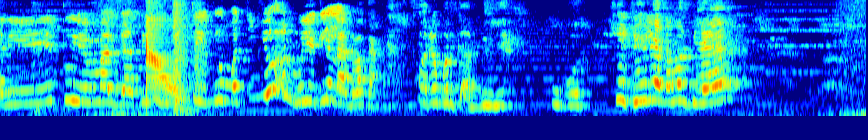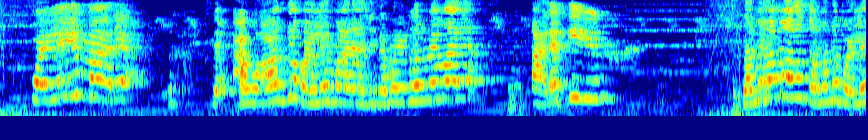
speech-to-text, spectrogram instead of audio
તારી તું એમ માર ગાતી તું એકલું બચી ગયો અને હું એકલે લાડવા કાકા બરાબર ગાતી લે. ઊભો. શું જોઈ લે તમાર બેન? પહેલે એ માર્યા. તે આવો આમ જો પહેલે માર્યા છે. તમે એકલા નહીં માર્યા? આરે કી? તમે હા મારો? તમને પહેલે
